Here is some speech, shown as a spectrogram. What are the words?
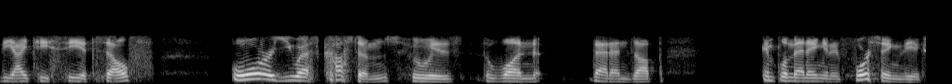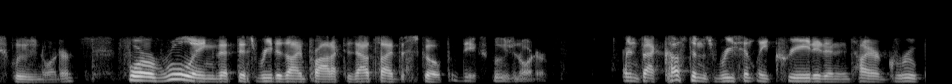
the ITC itself or US Customs, who is the one that ends up implementing and enforcing the exclusion order, for a ruling that this redesigned product is outside the scope of the exclusion order. In fact, Customs recently created an entire group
